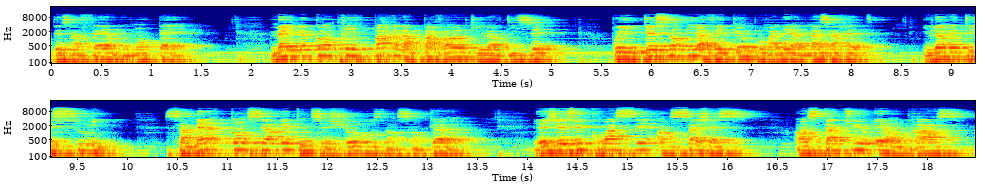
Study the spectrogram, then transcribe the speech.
des affaires de mon père Mais ils ne comprirent pas la parole qu'il leur disait. Puis il descendit avec eux pour aller à Nazareth. Il leur était soumis. Sa mère conservait toutes ces choses dans son cœur. Et Jésus croissait en sagesse, en stature et en grâce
